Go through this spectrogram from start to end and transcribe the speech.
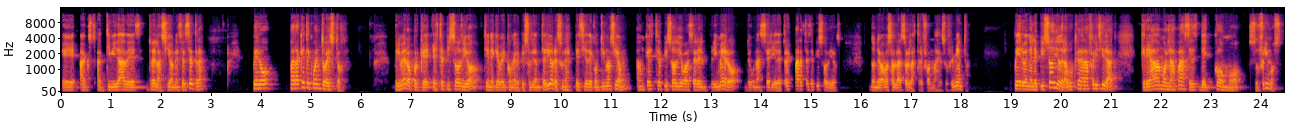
eh, actividades, relaciones, etc. Pero, ¿para qué te cuento esto? Primero, porque este episodio tiene que ver con el episodio anterior, es una especie de continuación, aunque este episodio va a ser el primero de una serie de tres partes de episodios donde vamos a hablar sobre las tres formas de sufrimiento. Pero en el episodio de la búsqueda de la felicidad, creábamos las bases de cómo sufrimos.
